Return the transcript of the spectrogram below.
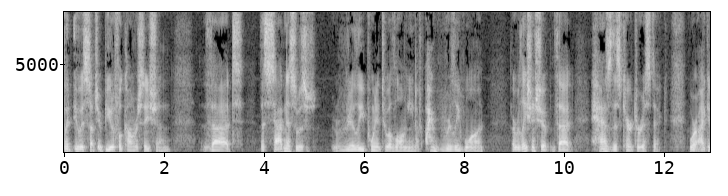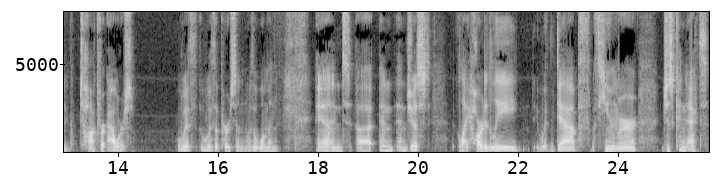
But it was such a beautiful conversation that the sadness was really pointed to a longing of, I really want a relationship that has this characteristic where I could talk for hours with with a person, with a woman, and uh, and and just lightheartedly, with depth, with humor, just connect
